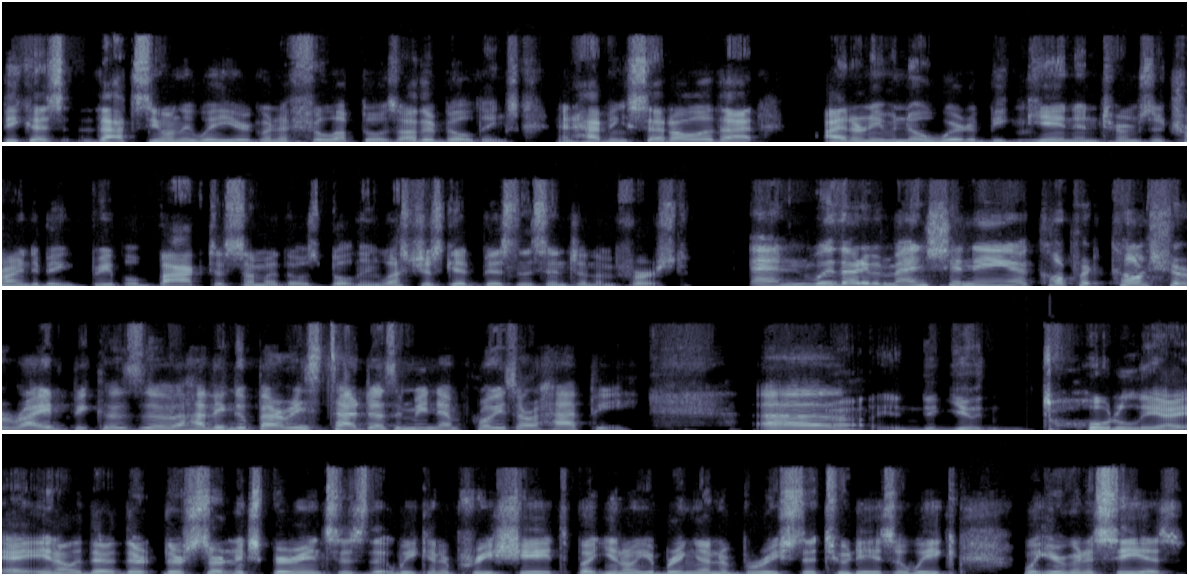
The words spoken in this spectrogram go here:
Because that's the only way you're going to fill up those other buildings. And having said all of that, I don't even know where to mm-hmm. begin in terms of trying to bring people back to some of those buildings. Let's just get business into them first and without even mentioning a corporate culture right? Because uh, having a barista doesn't mean employees are happy. Uh, uh, you totally. I, I, you know there, there there's certain experiences that we can appreciate but you know you bring in a barista two days a week what you're going to see is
